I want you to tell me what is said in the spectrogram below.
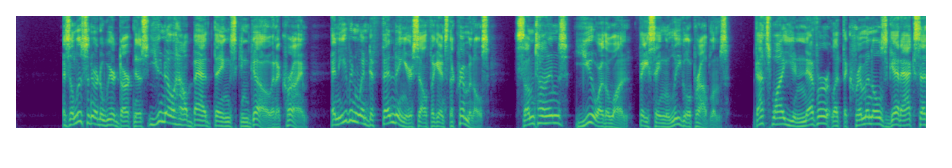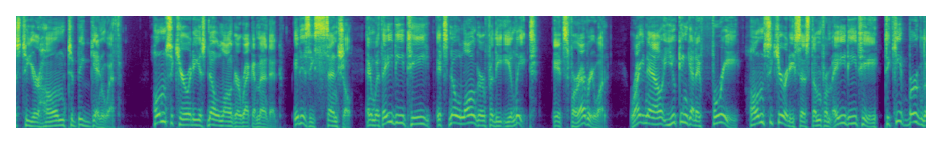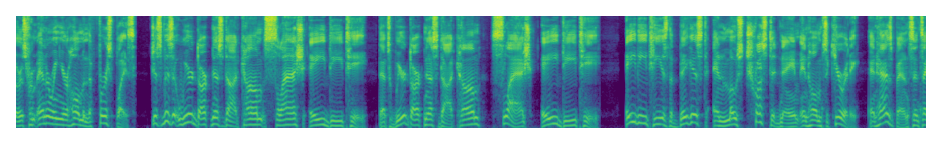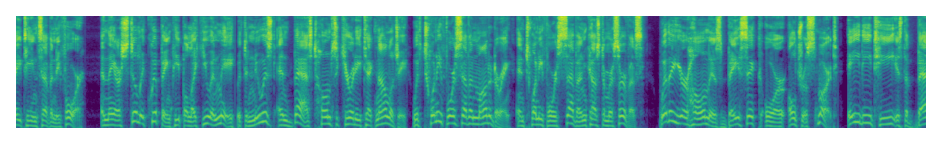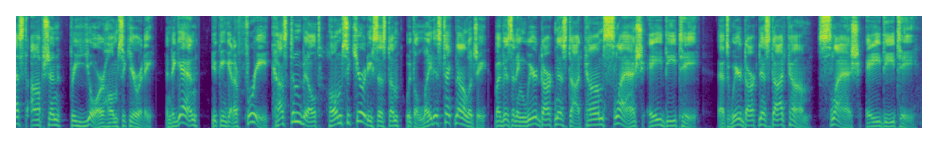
As a listener to Weird Darkness, you know how bad things can go in a crime, and even when defending yourself against the criminals, sometimes you are the one facing legal problems. That's why you never let the criminals get access to your home to begin with. Home security is no longer recommended. It is essential, and with ADT, it's no longer for the elite. It's for everyone. Right now, you can get a free home security system from ADT to keep burglars from entering your home in the first place. Just visit WeirdDarkness.com slash ADT. That's WeirdDarkness.com slash ADT. ADT is the biggest and most trusted name in home security and has been since 1874 and they are still equipping people like you and me with the newest and best home security technology with 24-7 monitoring and 24-7 customer service. Whether your home is basic or ultra-smart, ADT is the best option for your home security. And again, you can get a free custom-built home security system with the latest technology by visiting WeirdDarkness.com ADT. That's WeirdDarkness.com slash ADT.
